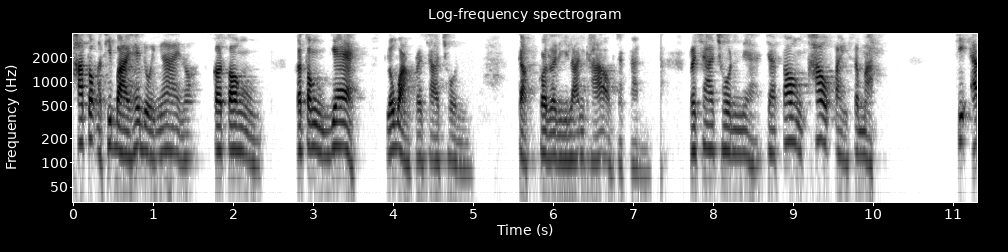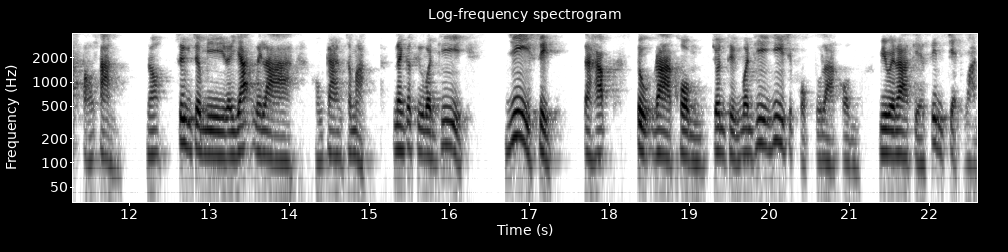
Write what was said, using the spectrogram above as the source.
ถ้าต้องอธิบายให้โดยง่ายเนาะก็ต้องก็ต้องแยก ระหว่างประชาชน กับกรณีร้านค้าออกจากกัน ประชาชนเนี่ยจะต้องเข้าไปสมัครที่แอปเป๋าตังค์เนาะซึ่งจะมีระยะเวลาของการสมัคร นั่นก็คือวันที่ 20 นะครับ ตุลาคมจนถึงวันที่ 26 ตุลาคม มีเวลาเสียสิ้น 7 วัน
